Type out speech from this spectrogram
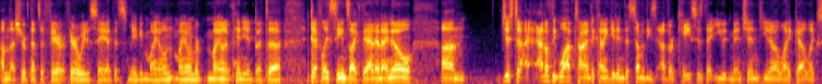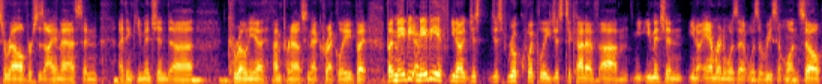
I'm not sure if that's a fair fair way to say it. That's maybe my own my own my own opinion, but uh, it definitely seems like that. And I know. Um, just to, I don't think we'll have time to kind of get into some of these other cases that you had mentioned, you know, like uh, like Sorrell versus IMS, and I think you mentioned uh, Coronia, if I'm pronouncing that correctly. But but maybe yeah. maybe if you know just just real quickly, just to kind of um, you mentioned you know Amarin was a was a recent one, so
